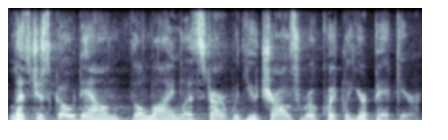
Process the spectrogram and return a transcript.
Let's just go down the line. Let's start with you, Charles, real quickly. Your pick here.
